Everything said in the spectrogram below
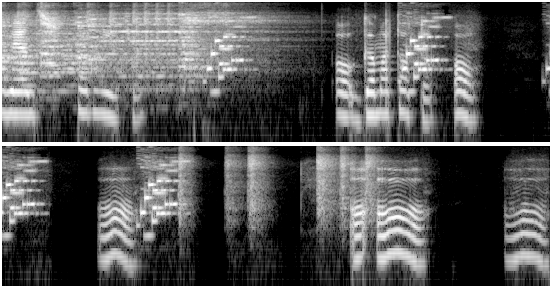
A więc wpadnijcie. O, Gamatoto. O. O. O, o. O.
